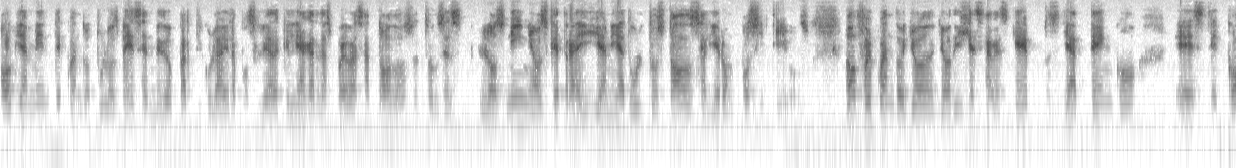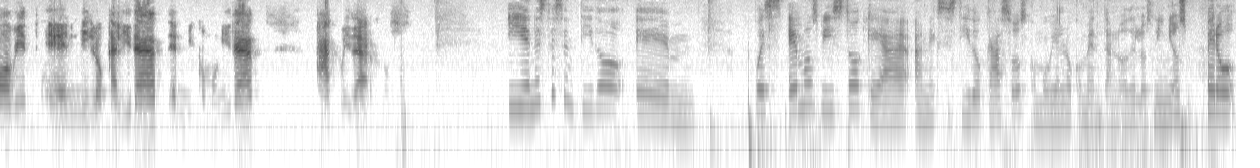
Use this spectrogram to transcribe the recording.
obviamente cuando tú los ves en medio particular hay la posibilidad de que le hagan las pruebas a todos, entonces los niños que traían y adultos todos salieron positivos. No fue cuando yo yo dije, ¿sabes qué? Pues ya tengo este COVID en mi localidad, en mi comunidad, a cuidarlos. Y en este sentido, eh, pues hemos visto que han existido casos, como bien lo comentan, ¿no? de los niños, pero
